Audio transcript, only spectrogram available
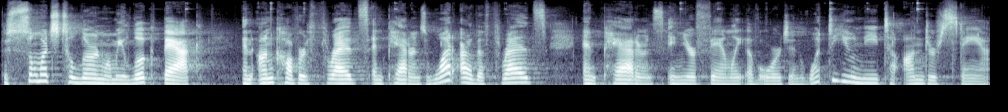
There's so much to learn when we look back and uncover threads and patterns. What are the threads and patterns in your family of origin? What do you need to understand?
